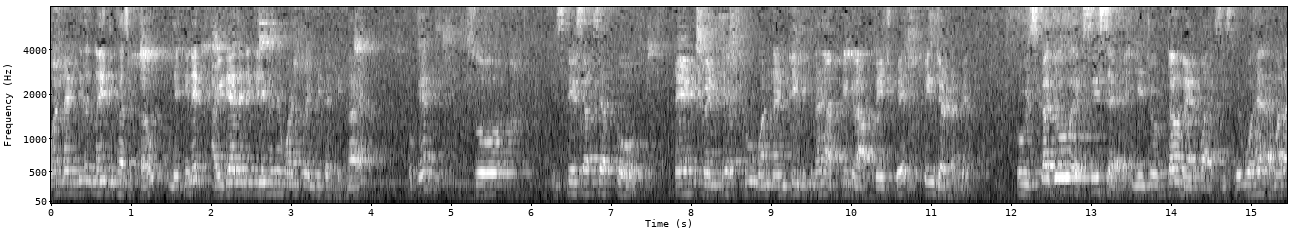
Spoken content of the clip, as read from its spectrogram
वन नाइनटी तक नहीं दिखा सकता हूँ लेकिन एक आइडिया देने के लिए मैंने वन ट्वेंटी तक लिखा है। ओके सो इसके हिसाब से आपको 10, 20 अप टू 190 लिखना है आपके ग्राफ पेज पे पिंक जर्नल में। तो इसका जो एक्सिस है, ये जो टर्म है वाई एक्सिस पे, वो है हमारा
